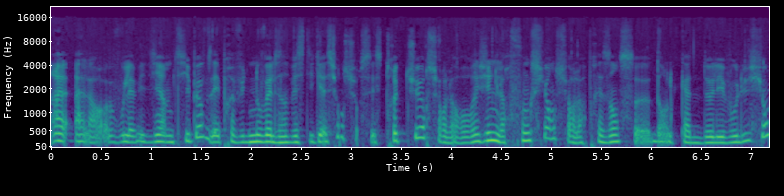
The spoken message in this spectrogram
Ah, Alors, vous l'avez dit un petit peu, vous avez prévu de nouvelles investigations sur ces structures, sur leur origine, leur fonction, sur leur présence euh, dans le cadre de l'évolution.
